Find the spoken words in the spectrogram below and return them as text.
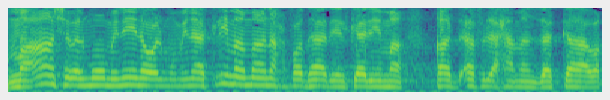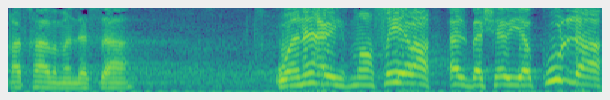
معاشر المؤمنين والمؤمنات لما ما نحفظ هذه الكلمة؟ قد أفلح من زكاها وقد خاب من دساها. ونعرف مصير البشرية كلها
